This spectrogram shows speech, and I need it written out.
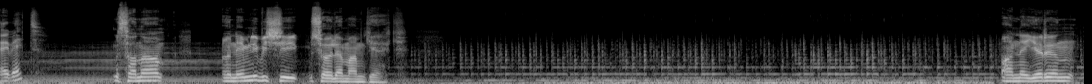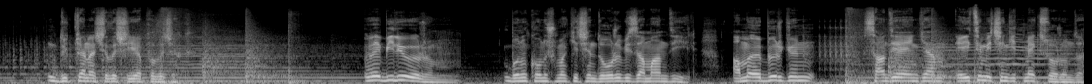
Evet. sana önemli bir şey söylemem gerek. Anne, yarın dükkan açılışı yapılacak. Ve biliyorum, bunu konuşmak için doğru bir zaman değil. Ama öbür gün Sandia yengem eğitim için gitmek zorunda.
